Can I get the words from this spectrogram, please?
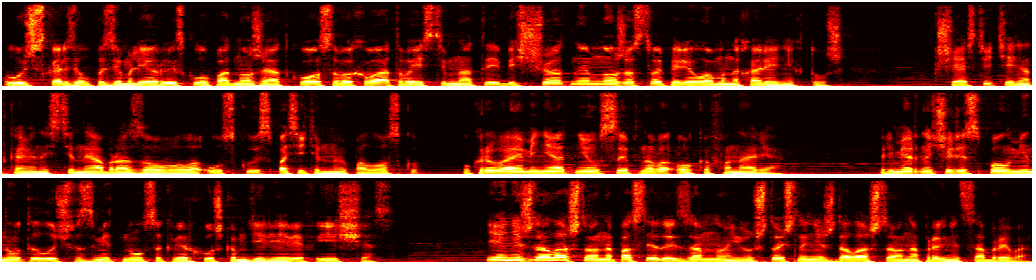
Луч скользил по земле, рыскал у подножия откоса, выхватывая из темноты бесчетное множество переломанных оленьих туш. К счастью, тень от каменной стены образовывала узкую спасительную полоску, укрывая меня от неусыпного ока фонаря. Примерно через полминуты луч взметнулся к верхушкам деревьев и исчез. Я не ждала, что она последует за мной, и уж точно не ждала, что она прыгнет с обрыва.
